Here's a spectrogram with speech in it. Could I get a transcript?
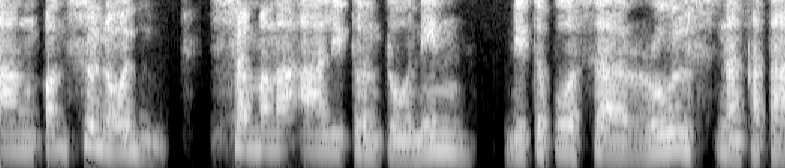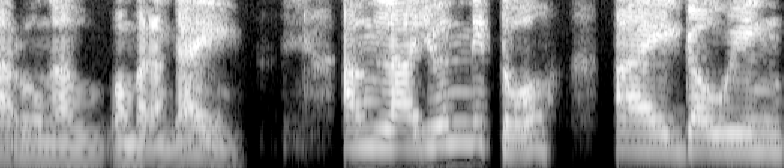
ang pagsunod sa mga alituntunin dito po sa rules ng katarungang pambarangay. Ang layon nito ay gawing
